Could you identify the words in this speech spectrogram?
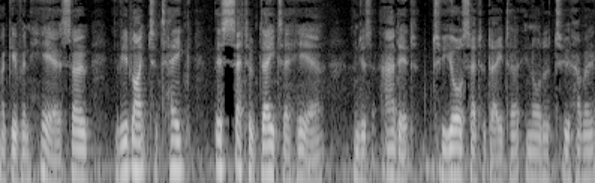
are given here. So if you'd like to take this set of data here and just add it to your set of data in order to have a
